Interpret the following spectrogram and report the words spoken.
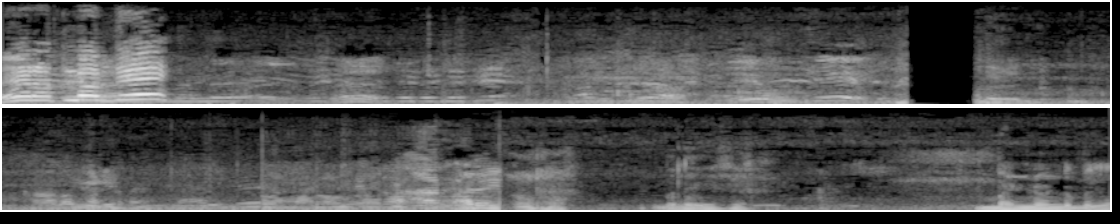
ఏ రత్నార్థి బండి ఉండి బిల్ల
